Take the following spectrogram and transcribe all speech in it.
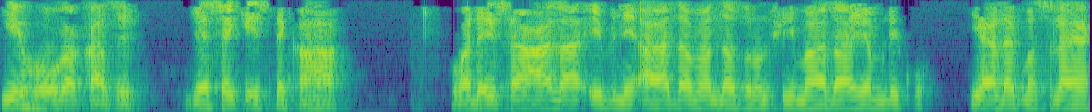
یہ ہوگا کاذب جیسے کہ اس نے کہا۔ ولیس اعلی ابن آدم نظر فیما لا یملکو یہ الگ مسئلہ ہے۔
